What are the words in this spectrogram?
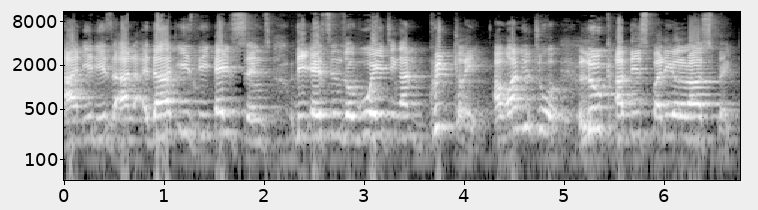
And it is and that is the essence, the essence of waiting. And quickly, I want you to look at this particular aspect.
